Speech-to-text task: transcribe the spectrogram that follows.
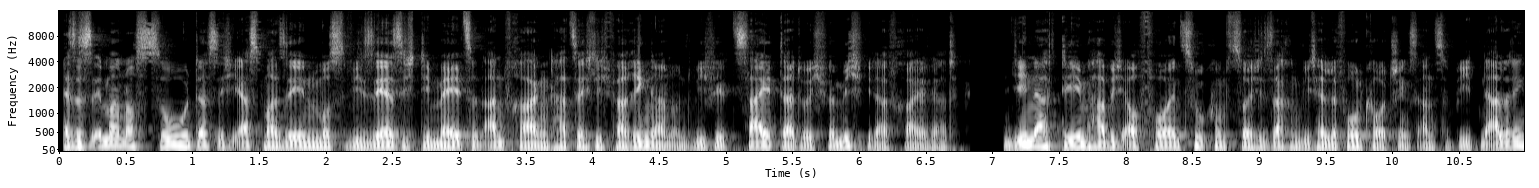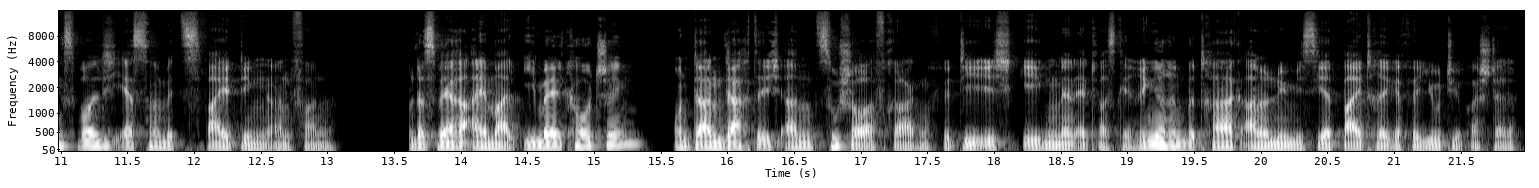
Es ist immer noch so, dass ich erstmal sehen muss, wie sehr sich die Mails und Anfragen tatsächlich verringern und wie viel Zeit dadurch für mich wieder frei wird. Je nachdem habe ich auch vor, in Zukunft solche Sachen wie Telefoncoachings anzubieten. Allerdings wollte ich erstmal mit zwei Dingen anfangen. Und das wäre einmal E-Mail-Coaching und dann dachte ich an Zuschauerfragen, für die ich gegen einen etwas geringeren Betrag anonymisiert Beiträge für YouTube erstelle.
